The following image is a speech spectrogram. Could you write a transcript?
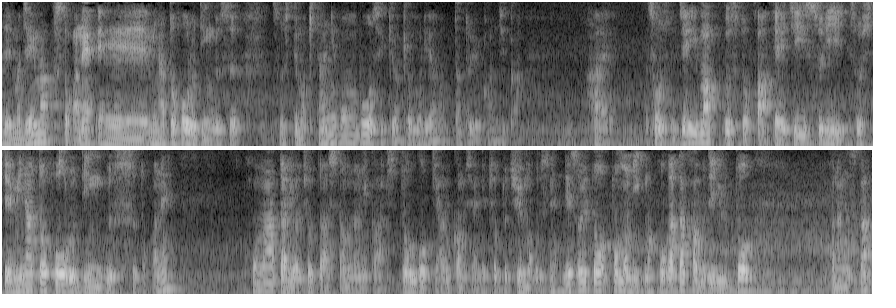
じで、まあ JMAX とかね、えー、港ホールディングス、そしてまあ北日本紡績は今日盛り上がったという感じかはいそうですね JMAX とか、えー、G3 そして港ホールディングスとかねこの辺りはちょっと明日も何か人動きあるかもしれないんでちょっと注目ですねでそれとともに、まあ、小型株でいうと他なんですか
